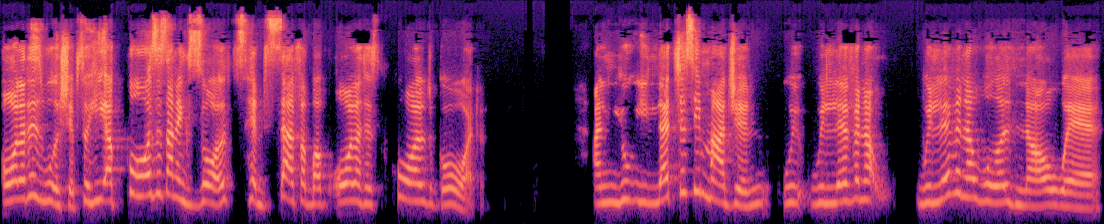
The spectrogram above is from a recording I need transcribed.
all that is worship. So he opposes and exalts himself above all that is called God. And you, you let's just imagine we, we live in a we live in a world now where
